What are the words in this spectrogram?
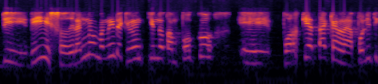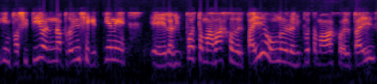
de, eso, de la misma manera que no entiendo tampoco eh, por qué atacan la política impositiva en una provincia que tiene eh, los impuestos más bajos del país o uno de los impuestos más bajos del país,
